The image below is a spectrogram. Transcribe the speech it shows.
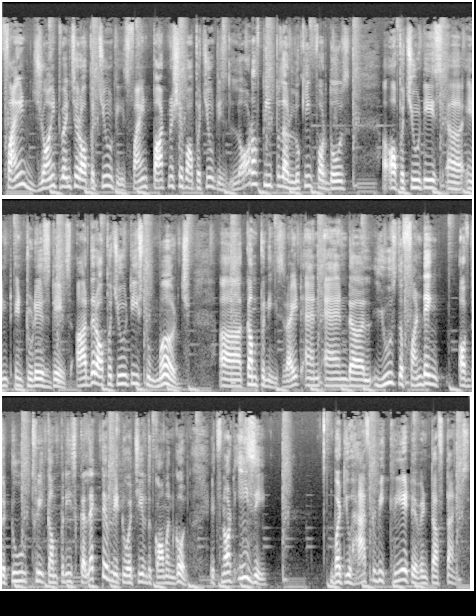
Find joint venture opportunities, find partnership opportunities. A lot of people are looking for those uh, opportunities uh, in, in today's days. Are there opportunities to merge uh, companies, right? And, and uh, use the funding of the two, three companies collectively to achieve the common goal. It's not easy, but you have to be creative in tough times.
